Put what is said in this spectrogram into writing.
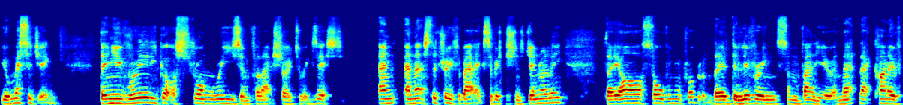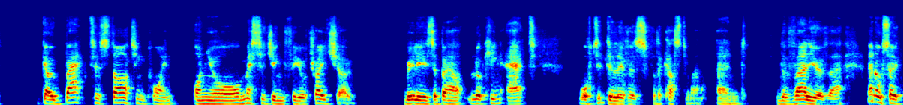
your messaging then you've really got a strong reason for that show to exist. And and that's the truth about exhibitions generally. They are solving a problem. They're delivering some value. And that that kind of go back to starting point on your messaging for your trade show really is about looking at what it delivers for the customer and the value of that. And also,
